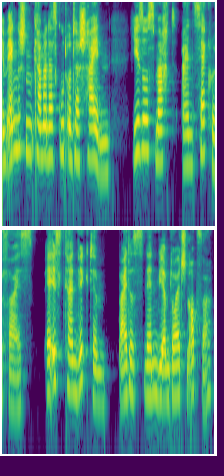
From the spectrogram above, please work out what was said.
Im Englischen kann man das gut unterscheiden. Jesus macht ein Sacrifice. Er ist kein Victim. Beides nennen wir im Deutschen Opfer.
